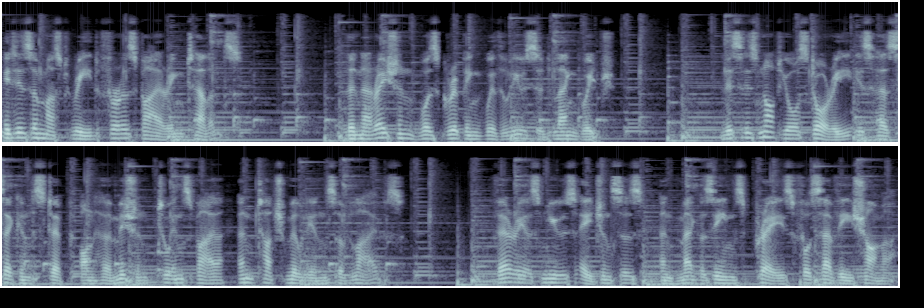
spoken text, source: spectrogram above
It is a must-read for aspiring talents. The narration was gripping with lucid language. This is not your story is her second step on her mission to inspire and touch millions of lives. Various news agencies and magazines praise for Savi Sharma.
